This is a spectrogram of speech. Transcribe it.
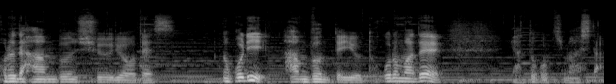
これで半分終了です。残り半分っていうところまでやっとこ来ました。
